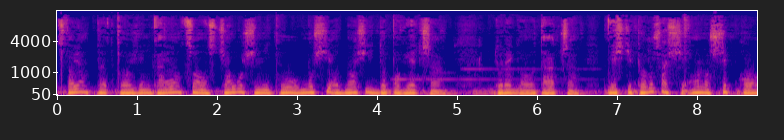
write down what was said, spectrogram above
swoją prędkość wynikającą z ciągu silniku musi odnosić do powietrza, które go otacza. Jeśli porusza się ono szybko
